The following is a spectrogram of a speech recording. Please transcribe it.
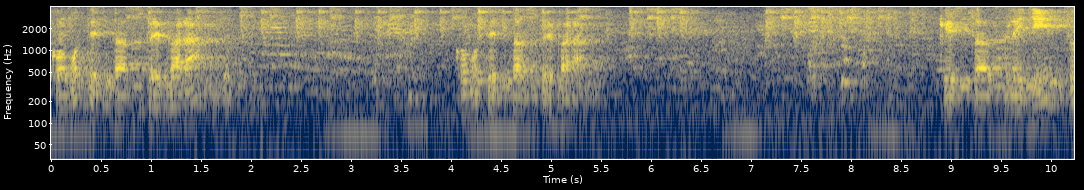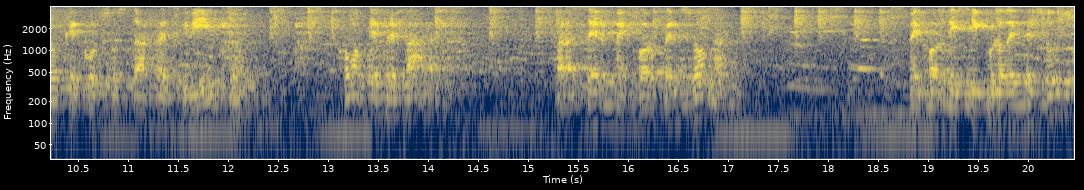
cómo te estás preparando. ¿Cómo te estás preparando? qué estás leyendo, qué curso estás recibiendo, cómo te preparas para ser mejor persona, mejor discípulo de Jesús.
